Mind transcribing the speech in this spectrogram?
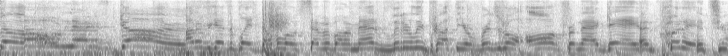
yes. Oh, next gun. I don't know if you guys have played 007, but my man literally brought the original AUG from that game and put it into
